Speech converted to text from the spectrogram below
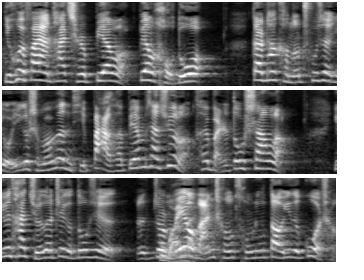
你会发现他其实编了，编了好多，但是他可能出现有一个什么问题 bug，他编不下去了，他就把这都删了，因为他觉得这个东西呃就是没有完成从零到一的过程，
